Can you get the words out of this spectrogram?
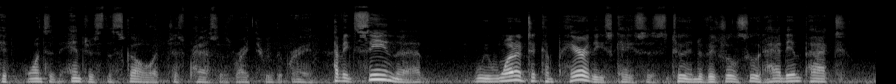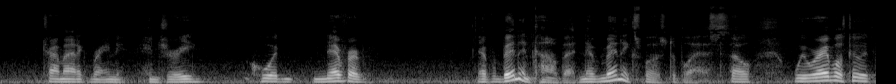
It, once it enters the skull, it just passes right through the brain. Having seen that, we wanted to compare these cases to individuals who had had impact traumatic brain injury who had never never been in combat, never been exposed to blasts. So we were able to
